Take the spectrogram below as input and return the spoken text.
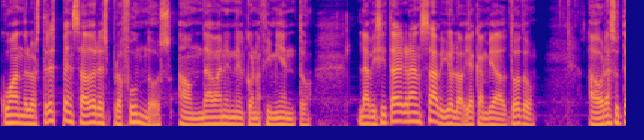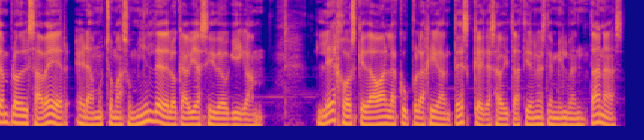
cuando los tres pensadores profundos ahondaban en el conocimiento. La visita del gran sabio lo había cambiado todo. Ahora su templo del saber era mucho más humilde de lo que había sido Gigam. Lejos quedaban la cúpula gigantesca y las habitaciones de mil ventanas.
